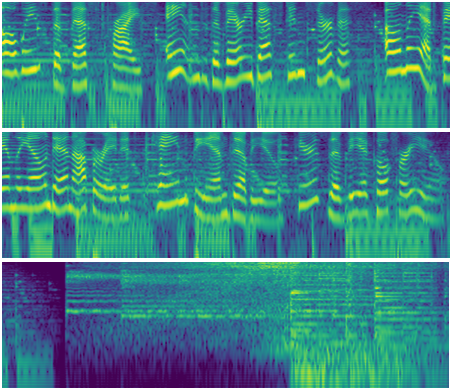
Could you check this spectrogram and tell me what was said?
Always the best price and the very best in service. Only at family owned and operated Cain BMW. Here's the vehicle for you.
